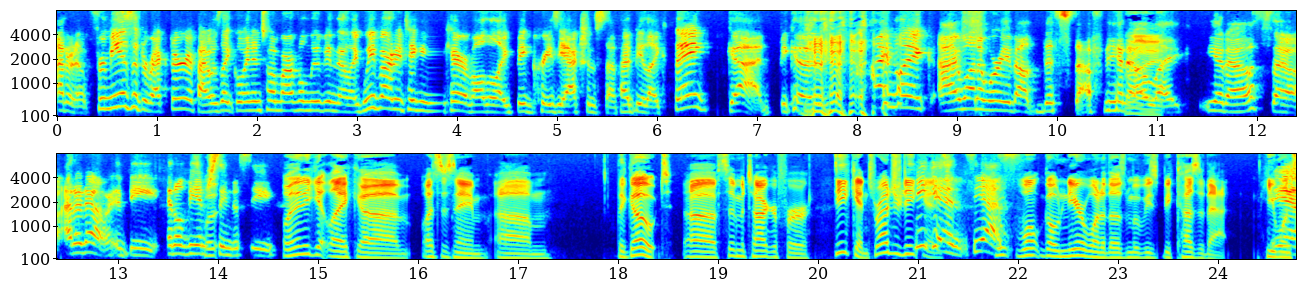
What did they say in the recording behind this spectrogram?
I don't know. For me as a director, if I was like going into a Marvel movie and they're like, we've already taken care of all the like big crazy action stuff, I'd be like, thank God, because I'm like, I want to worry about this stuff, you know, Right. like, you know. So I don't know. It'd be it'll be interesting to see. Well, then you get like um, what's his name? Um, the goat, uh, cinematographer Deakins, Roger Deakins, Deacons, yes. who won't go near one of those movies because of that. He wants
